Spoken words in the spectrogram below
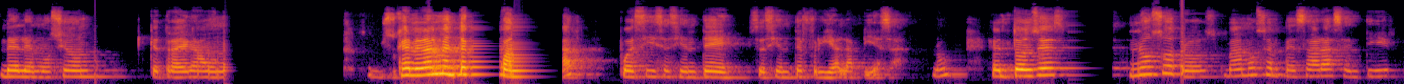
de la emoción que traiga una. Generalmente cuando pues sí se siente, se siente fría la pieza, ¿no? Entonces, nosotros vamos a empezar a sentir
